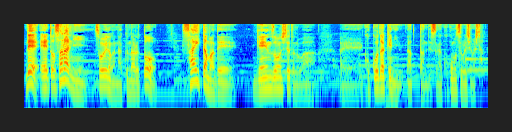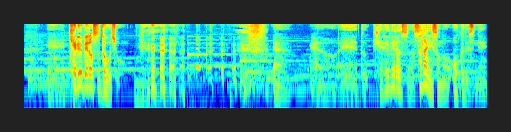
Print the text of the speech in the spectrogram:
で、えっ、ー、と、さらに、そういうのがなくなると、埼玉で現存してたのは、ここだけになったんですが、ここも潰れちゃいました。えー、ケルベロス道場。えーあの、えっ、ー、と、ケレベロスはさらにその奥ですね。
